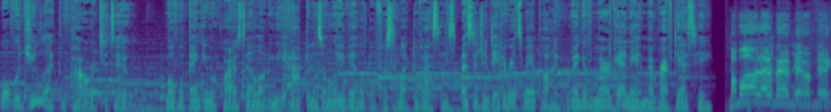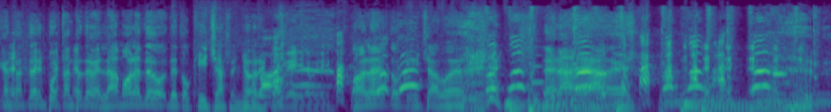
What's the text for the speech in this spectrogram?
What would you like the power to do? Mobile banking requires downloading the app and is only available for select devices. Message and data rates may apply. Bank of America and a member FDIC. Vamos a hablar de, de- de cantantes importantes de verdad. Vamos a hablar de, de Toquicha, señores. Ah. Ok, ok. Vamos a hablar de Toquicha. pues.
